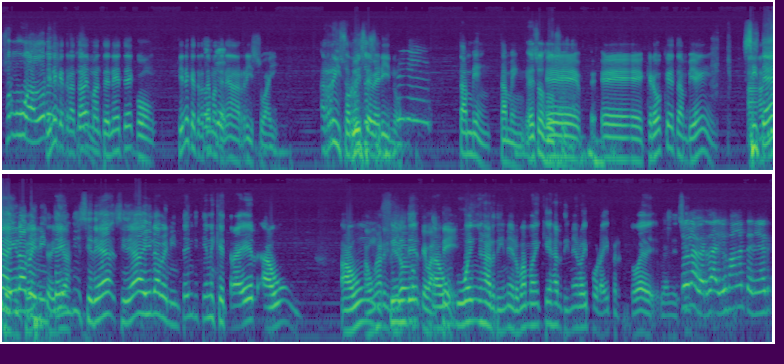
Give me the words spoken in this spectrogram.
son jugadores. Tienes que tratar de mantenerte con. Tienes que tratar de mantener a Rizzo ahí. A Rizzo, Luis Rizzo sí. También, también. Esos dos. Eh, eh, creo que también. Si te deja ir a Benintendi si deja, si deja ir a Benintendi, tienes que traer a un a un, A un jardinero fielder, que a un buen jardinero. Vamos a ver qué jardinero hay por ahí, pero te voy a- voy a decir. yo la verdad, ellos van a tener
